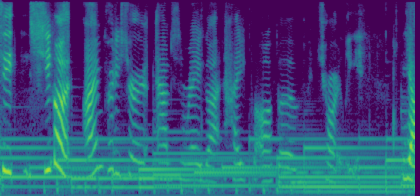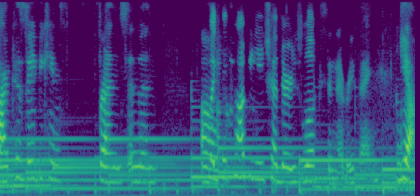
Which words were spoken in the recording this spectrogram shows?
See, she got. I'm pretty sure Addison Rae got hype off of Charli. Yeah, because they became friends, and then um, Like they copy each other's looks and everything. yeah.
